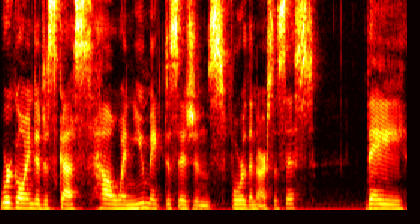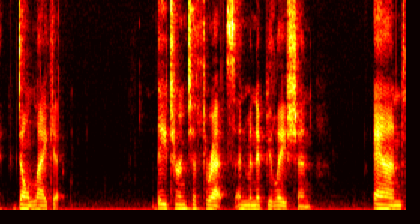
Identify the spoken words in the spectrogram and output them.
we're going to discuss how when you make decisions for the narcissist, they don't like it. They turn to threats and manipulation and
